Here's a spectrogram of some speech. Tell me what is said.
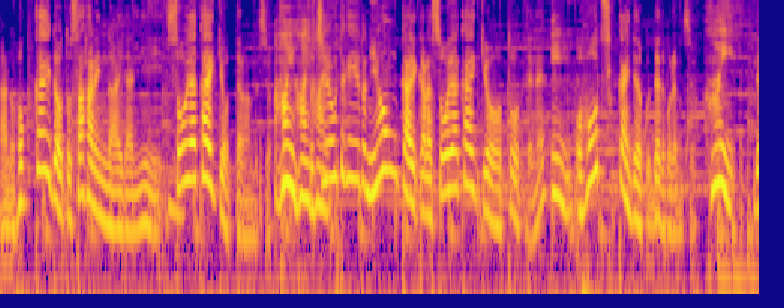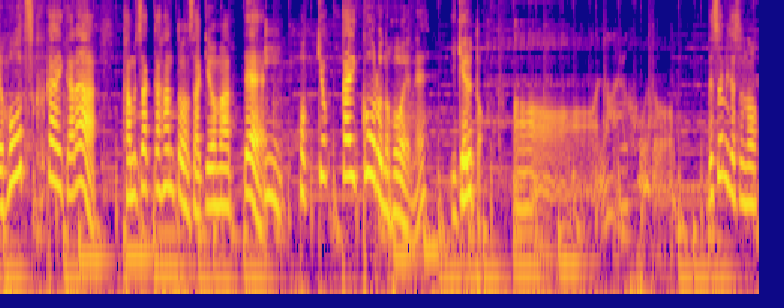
あの北海道とサハリンの間に宗谷海峡ってるんですよ、えはいはいはい。中国的に言うと日本海から宗谷海峡を通ってねええオホーツク海に出て出てこれるんですよはい。でオホーツク海からカムチャッカ半島の先を回ってええ北極海航路の方へね行けるとああ、なるほど。でそういう意味でその、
